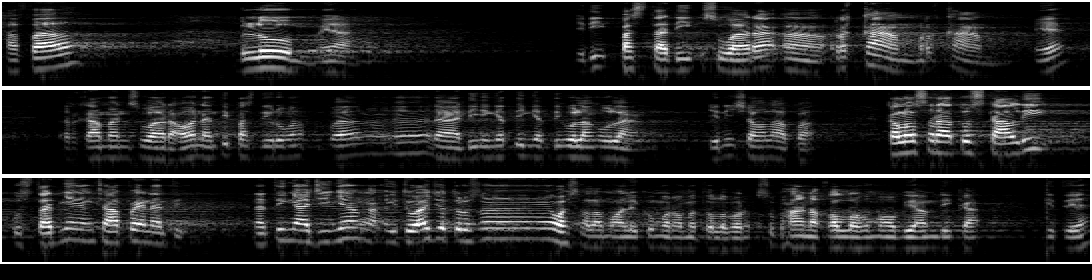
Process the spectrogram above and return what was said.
Hafal? Belum ya. Jadi pas tadi suara uh, rekam, rekam ya. Rekaman suara. Oh nanti pas di rumah nah diingat-ingat diulang-ulang. Jadi insya Allah apa? Kalau 100 kali ustadznya yang capek nanti. Nanti ngajinya itu aja terus. Eh, wassalamualaikum warahmatullahi wabarakatuh. Subhanakallahumma wabihamdika gitu ya.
